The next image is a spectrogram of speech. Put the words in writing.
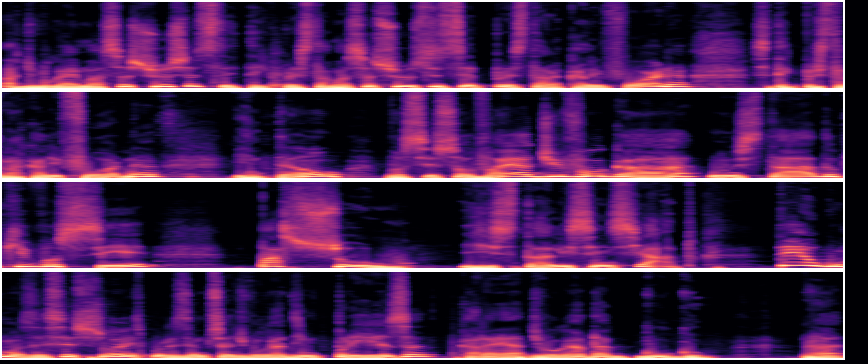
advogar em Massachusetts, você tem que prestar Massachusetts, você tem que prestar na Califórnia, você tem que prestar na Califórnia. Então, você só vai advogar no estado que você passou e está licenciado. Tem algumas exceções, por exemplo, se é advogado de empresa, o cara é advogado da Google, né?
